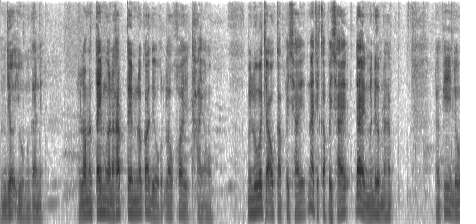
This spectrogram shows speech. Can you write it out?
มันเยอะอยู่เหมือนกันเนี่ยเรามันเต็มก่อนนะครับ เต็มแล้วก็เดี๋ยวเราค่อยถ่ายออก ไม่รู้ว่าจะเอากลับไปใช้ น่าจะกลับไปใช้ได้เหมือนเดิมนะครับแล้วพี่รู้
